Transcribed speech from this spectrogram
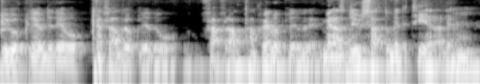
du upplevde det och kanske andra upplevde och framförallt han själv upplevde det. Medan du satt och mediterade. Mm.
